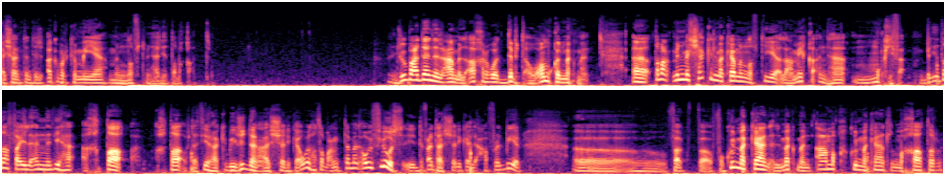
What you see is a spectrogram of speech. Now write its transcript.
عشان تنتج أكبر كمية من النفط من هذه الطبقات. نجو بعدين للعامل الآخر هو الدبت أو عمق المكمن. طبعا من مشاكل المكامن النفطية العميقة أنها مكلفة بالإضافة إلى أن لها أخطاء أخطاء وتأثيرها كبير جدا على الشركة أولها طبعا الثمن أو الفلوس اللي دفعتها الشركة لحفر البير. آه فكل ما كان المكمن أعمق كل ما كانت المخاطر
